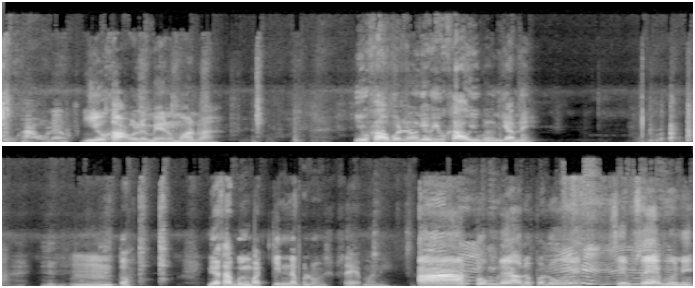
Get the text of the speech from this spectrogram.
ิวข้าวแล้วหิวข่าวเลยแม่น้องมอสว่าหิวข่าวเพราะน้องเจ้าหิวข่าวอยู่บนน้องจำนี่อืมตัวเดี๋ยวถ้าเบิ่งบัดกินนะปะลุงแซ่บๆมื้อนี้ อ่าตุ่มแล้วเดี๋ยวปะลุงเอ้ยแซ่บแซ่บๆมื้อนี้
